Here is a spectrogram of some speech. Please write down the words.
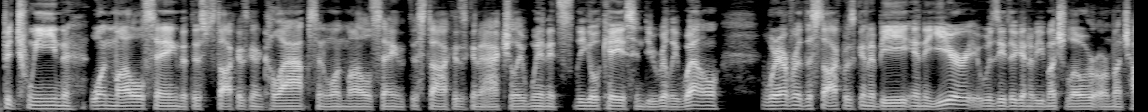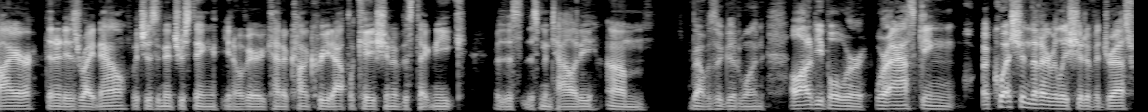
between one model saying that this stock is going to collapse and one model saying that this stock is going to actually win its legal case and do really well. Wherever the stock was going to be in a year, it was either going to be much lower or much higher than it is right now, which is an interesting, you know, very kind of concrete application of this technique or this this mentality. Um, that was a good one. A lot of people were were asking a question that I really should have addressed.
